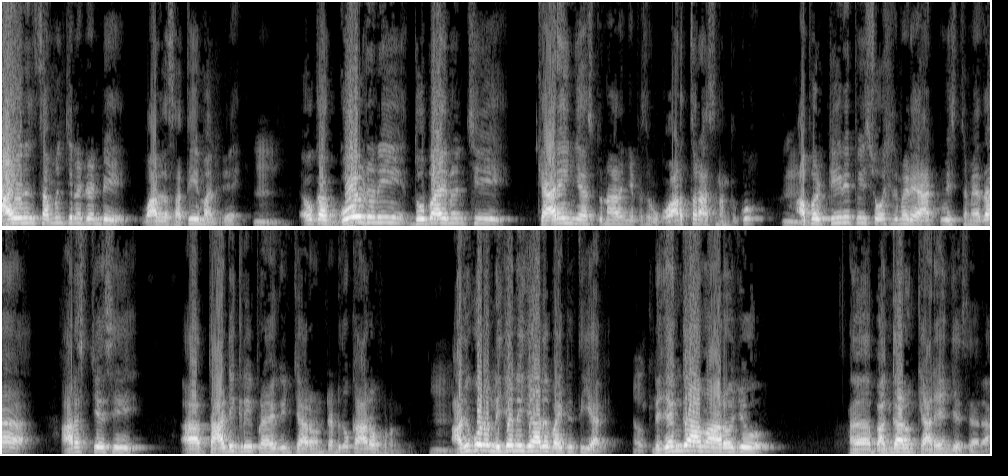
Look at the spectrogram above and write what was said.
ఆయనకు సంబంధించినటువంటి వాళ్ళ సతీమణి ఉమ్, ఒక ఒక గోల్డ్ని దుబాయ్ నుంచి క్యారింగ్ చేస్తున్నారని చెప్పేసి ఒక వార్త రాసినందుకు అప్పుడు టీడీపీ సోషల్ మీడియా యాక్టివిస్ట్ మీద అరెస్ట్ చేసి ఆ, థర్డ్ డిగ్రీ ప్రయోగించారు అంటే ఒక ఆరోపణ ఉంది. అది కూడా నిజ నిజాలు బయట తీయాలి. నిజంగా ఆ రోజు బంగారం క్యారియన్ చేశారా?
